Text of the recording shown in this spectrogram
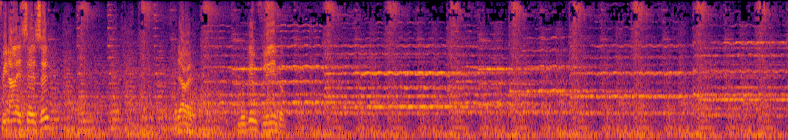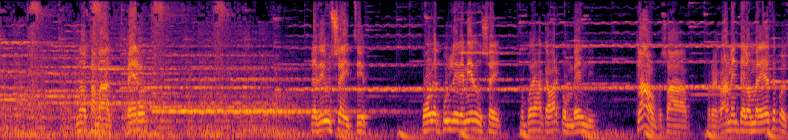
Final es ese? Ya ves. Buque infinito. No está mal, pero... Le doy un 6, tío. Juego de puzzle y de miedo un 6. No puedes acabar con Bendy. Claro, o sea, porque realmente el hombre este, pues,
